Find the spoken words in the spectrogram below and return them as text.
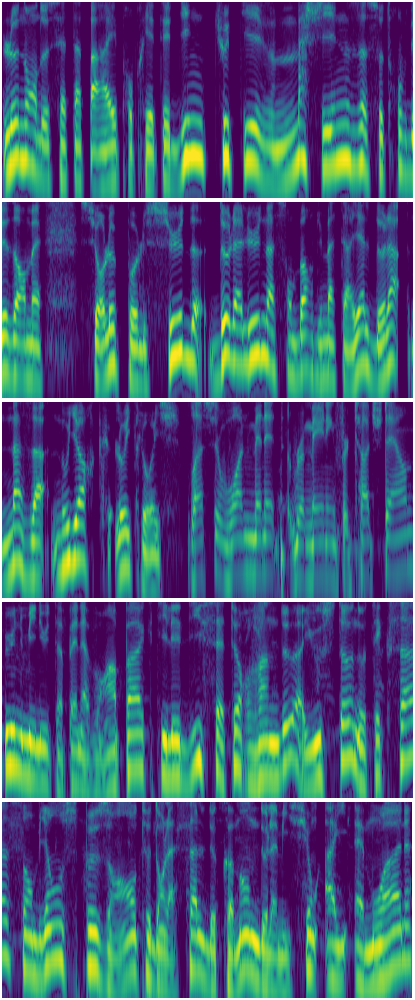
Le nom de cet appareil, propriété d'Intuitive Machines, se trouve désormais sur le pôle sud de la Lune à son bord du matériel de la NASA. New York, Loïc Loury. Une minute à peine avant impact, il est 17h22 à Houston, au Texas, ambiance pesante dans la salle de commande de la mission IM-1.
